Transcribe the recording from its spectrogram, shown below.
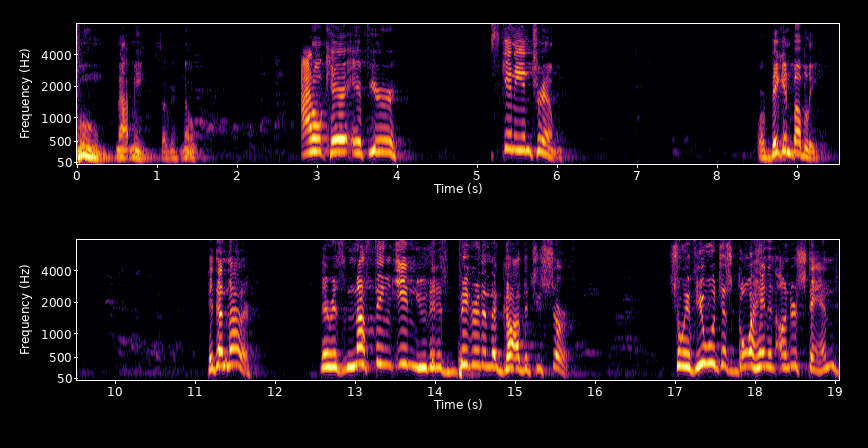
Boom, not me. No. I don't care if you're skinny and trim or big and bubbly. It doesn't matter. There is nothing in you that is bigger than the God that you serve. So if you will just go ahead and understand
